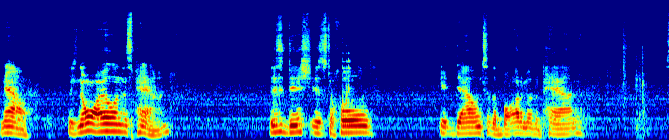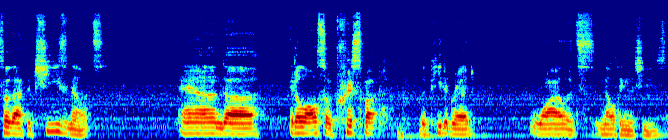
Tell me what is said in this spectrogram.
Now, there's no oil in this pan. This dish is to hold it down to the bottom of the pan so that the cheese melts. And uh, it'll also crisp up the pita bread while it's melting the cheese.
